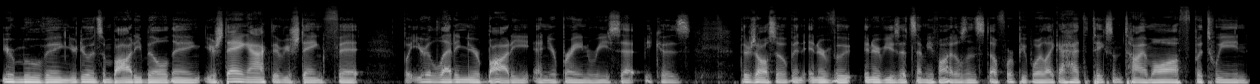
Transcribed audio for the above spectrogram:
You're moving, you're doing some bodybuilding, you're staying active, you're staying fit, but you're letting your body and your brain reset because there's also been interview interviews at semifinals and stuff where people are like, I had to take some time off between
